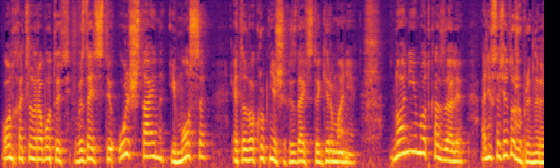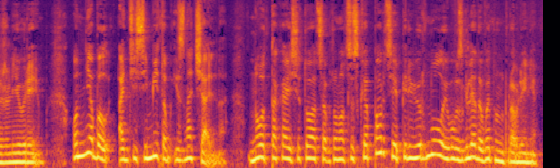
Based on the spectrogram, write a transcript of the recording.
Он хотел работать в издательстве Ульштайн и Моссе, это два крупнейших издательства Германии, но они ему отказали. Они, кстати, тоже принадлежали евреям. Он не был антисемитом изначально, но вот такая ситуация, а потом нацистская партия перевернула его взгляды в этом направлении –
